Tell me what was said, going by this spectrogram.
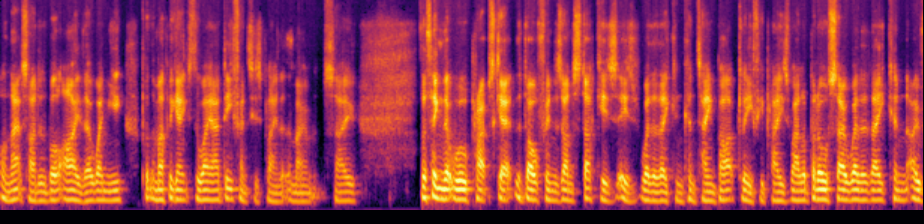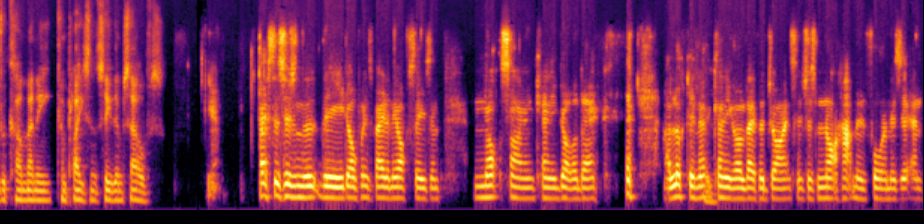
on that side of the ball either. When you put them up against the way our defense is playing at the moment, so the thing that will perhaps get the Dolphins unstuck is is whether they can contain Barkley if he plays well, but also whether they can overcome any complacency themselves. Yeah, best decision that the Dolphins made in the off season, not signing Kenny Golladay. I'm looking at mm. Kenny Golladay for the Giants, and it's just not happening for him, is it? And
